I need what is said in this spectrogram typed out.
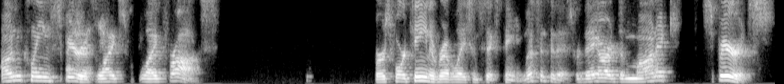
unclean spirits like like frogs. Verse 14 of Revelation 16. Listen to this, for they are demonic spirits.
